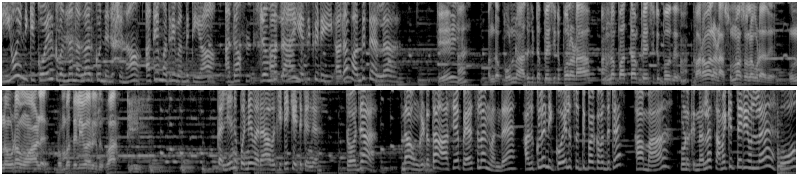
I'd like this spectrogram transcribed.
நீயும் இன்னைக்கு கோயிலுக்கு வந்தா நல்லா இருக்கும்னு நினைச்சேனா? அதே மாதிரி வந்துட்டியா? அதான் ரொம்ப தேங்க்ஸ் எதுக்குடி? அதான் வந்துட்டேன்ல. ஏய் அந்த பொண்ணு அதுகிட்ட பேசிட்டு போலடா. உன்னை பார்த்து தான் பேசிட்டு போகுது. பரவாயில்லடா சும்மா சொல்லக்கூடாது. உன்னை விட உன் ஆளு ரொம்ப தெளிவா இருக்குது. வா. கல்யாண பொண்ணே வர அவகிட்டே கேட்டுக்கங்க. ரோஜா நான் உங்ககிட்ட தான் ஆசையா பேசலான்னு வந்தேன். அதுக்குள்ள நீ கோயிலை சுத்தி பார்க்க வந்துட்ட? ஆமா உனக்கு நல்லா சமைக்க தெரியும்ல? ஓ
